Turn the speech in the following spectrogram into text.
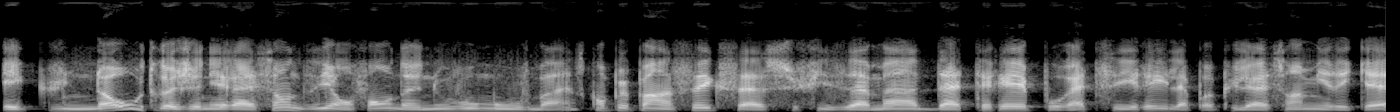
Et qu'une autre génération dit on fonde un nouveau mouvement. Est-ce qu'on peut penser que ça a suffisamment d'attrait pour attirer la population américaine?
